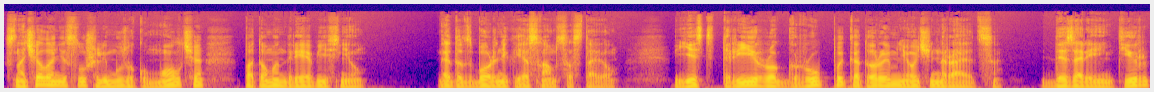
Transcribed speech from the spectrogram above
Сначала они слушали музыку молча, потом Андрей объяснил. «Этот сборник я сам составил. Есть три рок-группы, которые мне очень нравятся. «Дезориентир»,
